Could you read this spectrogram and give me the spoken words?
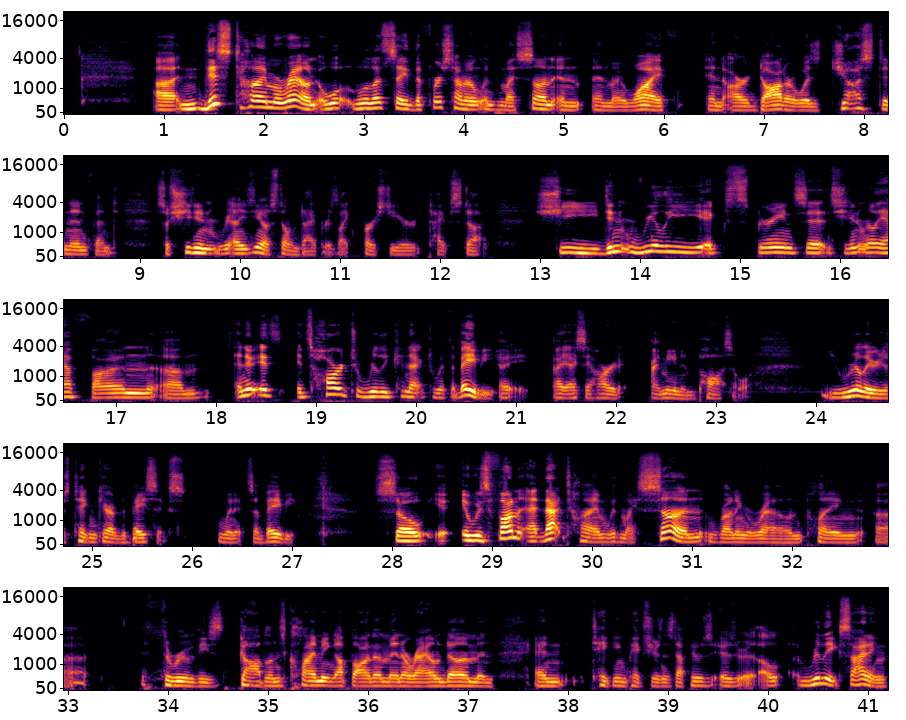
Uh, this time around, well, well, let's say the first time I went with my son and, and my wife, and our daughter was just an infant, so she didn't, re- you know, still in diapers, like first year type stuff. She didn't really experience it. She didn't really have fun. Um, and it, it's it's hard to really connect with a baby. I, I, I say hard I mean impossible. You really are just taking care of the basics when it's a baby. So it, it was fun at that time with my son running around playing uh, through these goblins, climbing up on them and around them, and and taking pictures and stuff. It was it was really exciting.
